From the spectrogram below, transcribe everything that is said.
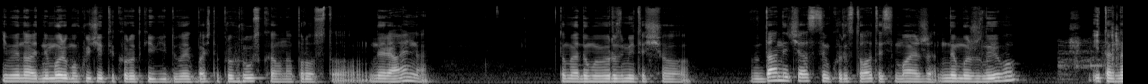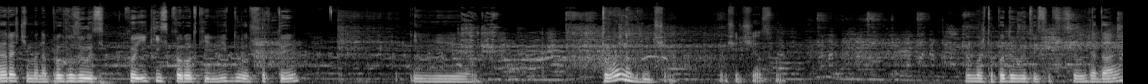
І ми навіть не можемо включити коротке відео. Як бачите, прогрузка вона просто нереальна. Тому я думаю, ви розумієте, що в даний час цим користуватись майже неможливо. І так, нарешті в мене прогрузились якісь короткі відео, шорти. І довольно глючі, якщо чесно. Ви можете подивитися, як це виглядає.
